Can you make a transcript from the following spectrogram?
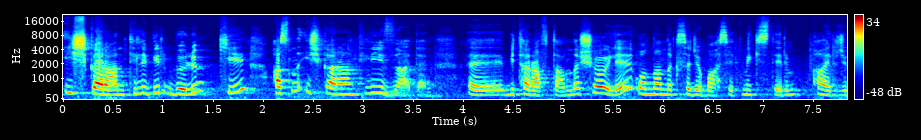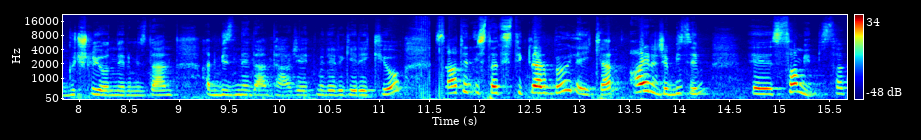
iş garantili bir bölüm ki aslında iş garantiliyiz zaten Ee, bir taraftan da şöyle ondan da kısaca bahsetmek isterim. Ayrıca güçlü yönlerimizden hani biz neden tercih etmeleri gerekiyor. Zaten istatistikler böyleyken ayrıca bizim e, SAMİM Sak-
